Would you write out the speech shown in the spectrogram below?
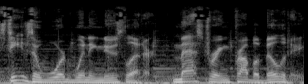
Steve's award winning newsletter, Mastering Probability,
